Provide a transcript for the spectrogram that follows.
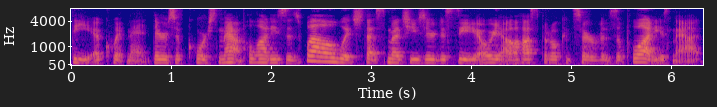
the equipment. There's of course mat Pilates as well, which that's much easier to see. Oh yeah, a hospital could serve as a Pilates mat.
